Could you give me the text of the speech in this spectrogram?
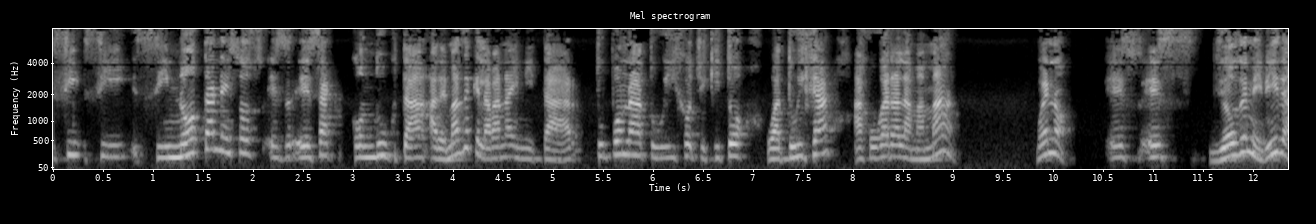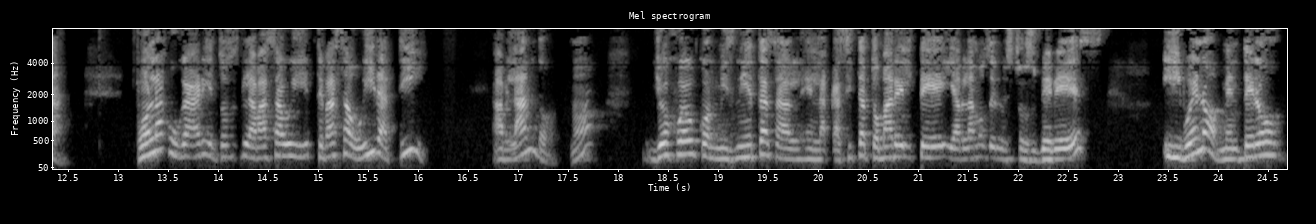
si, si, si notan esos, es, esa conducta, además de que la van a imitar, tú pon a tu hijo chiquito o a tu hija a jugar a la mamá. Bueno, es, es Dios de mi vida. Ponla a jugar y entonces la vas a oír, te vas a oír a ti, hablando, ¿no? Yo juego con mis nietas en la casita a tomar el té y hablamos de nuestros bebés. Y bueno, me entero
